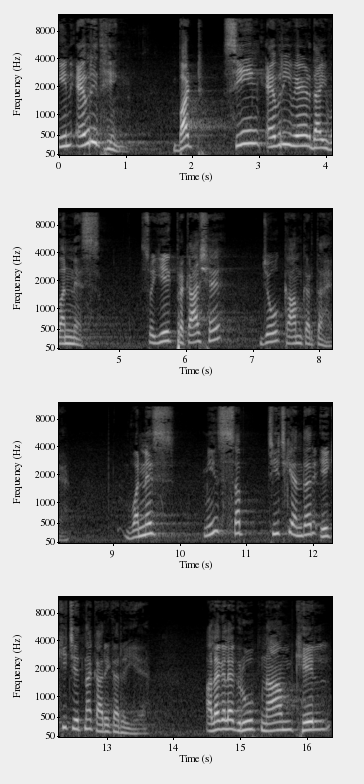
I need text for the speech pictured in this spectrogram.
in everything but seeing everywhere thy oneness so ये एक प्रकाश है जो काम करता है। वननेस मीन्स सब चीज़ के अंदर एक ही चेतना कार्य कर रही है। अलग अलग रूप, नाम, खेल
